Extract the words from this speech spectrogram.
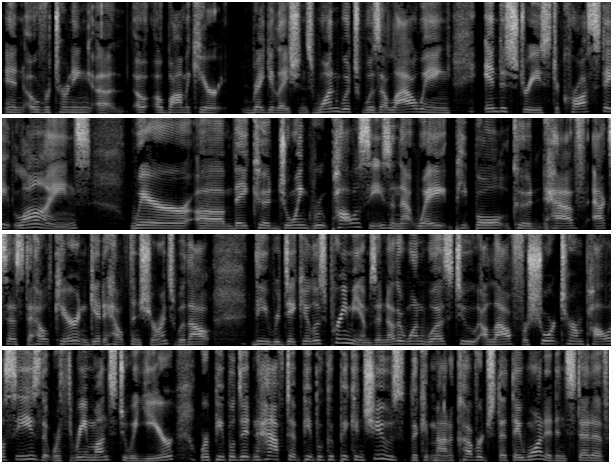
and overturning uh, Obamacare regulations. One which was allowing industries to cross state lines where um, they could join group policies, and that way people could have access to health care and get health insurance without the ridiculous premiums. Another one was to allow for short term policies that were three months to a year, where people didn't have to, people could pick and choose the amount of coverage that they wanted instead of,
